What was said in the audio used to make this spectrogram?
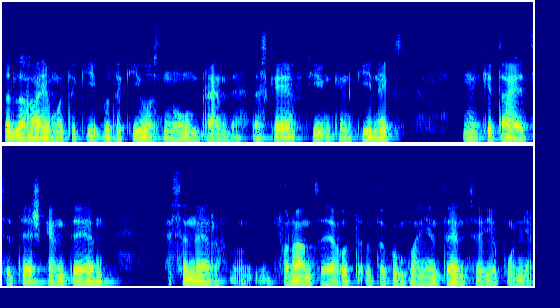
предлагаємо такі, отакі в основному бренди: SKF, Timken, Kinex, Китай це теж КНТН, СНР, Франція, от в такому плані НТН це Японія.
